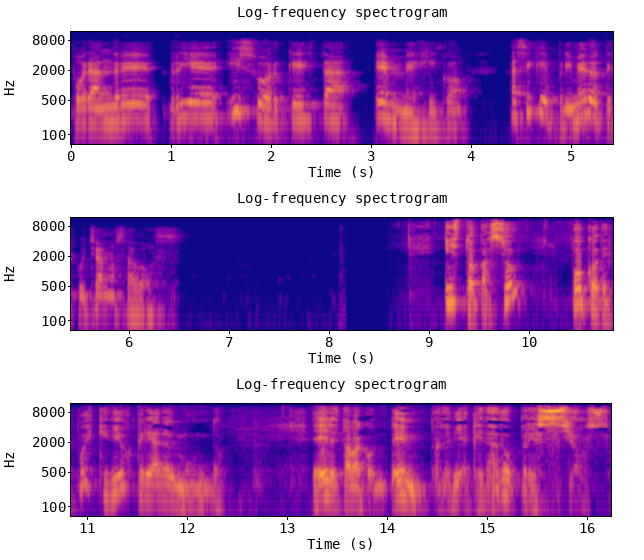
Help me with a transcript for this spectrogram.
por André Rie y su orquesta en México. Así que primero te escuchamos a vos. Esto pasó poco después que Dios creara el mundo. Él estaba contento, le había quedado precioso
